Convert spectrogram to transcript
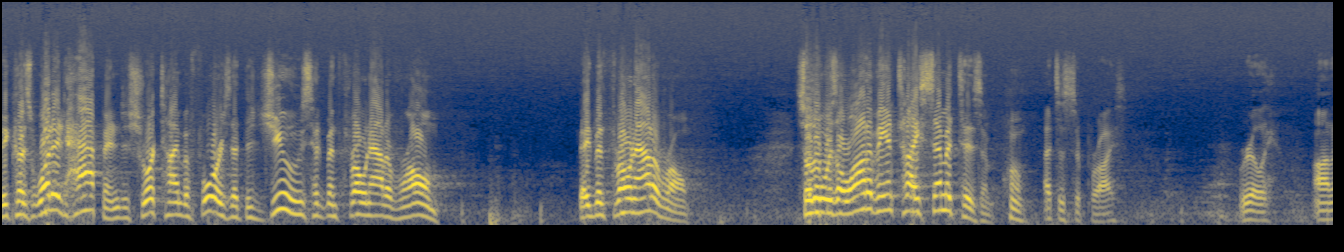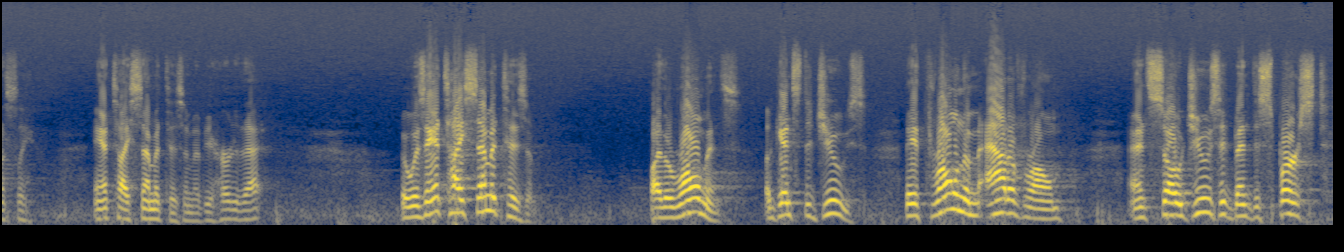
Because what had happened a short time before is that the Jews had been thrown out of Rome. They'd been thrown out of Rome. So there was a lot of anti Semitism. that's a surprise. Really, honestly. Anti Semitism. Have you heard of that? There was anti Semitism by the Romans against the Jews. They had thrown them out of Rome, and so Jews had been dispersed.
